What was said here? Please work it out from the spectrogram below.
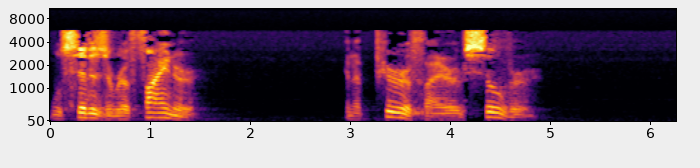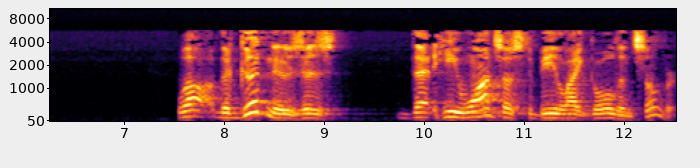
will sit as a refiner and a purifier of silver. Well, the good news is that he wants us to be like gold and silver.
